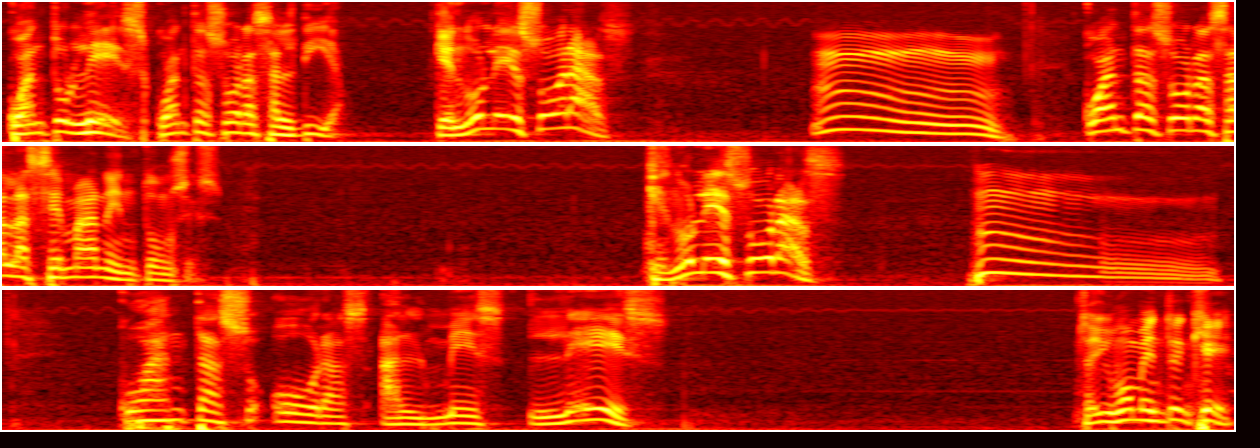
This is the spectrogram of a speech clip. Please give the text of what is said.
¿Cuánto lees? ¿Cuántas horas al día? ¿Que no lees horas? Mm, ¿Cuántas horas a la semana entonces? ¿Que no lees horas? Mm, ¿Cuántas horas al mes lees? hay un momento en que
